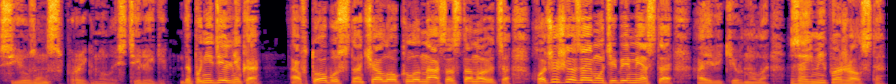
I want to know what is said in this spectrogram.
Сьюзан спрыгнула с телеги. «До понедельника!» Автобус сначала около нас остановится. Хочешь, я займу тебе место?» Айви кивнула. «Займи, пожалуйста».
